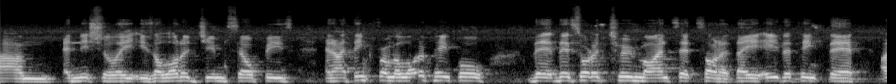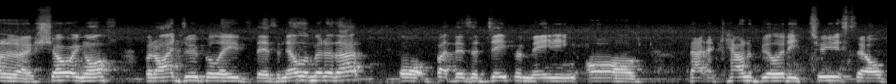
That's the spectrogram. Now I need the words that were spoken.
um, initially, is a lot of gym selfies. And I think from a lot of people, there, there's sort of two mindsets on it. They either think they're, I don't know, showing off, but I do believe there's an element of that, or but there's a deeper meaning of that accountability to yourself,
